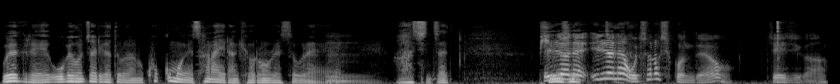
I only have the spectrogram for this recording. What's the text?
왜 그래? 500원짜리가 들어가는 콧구멍에 사나이랑 결혼을 했어 그래. 음. 아 진짜. 비욘세... 1년에 1년에 한 5천억씩 번대요. 제이지가.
